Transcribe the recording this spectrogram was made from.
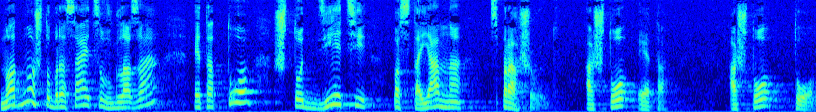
Но одно, что бросается в глаза, это то, что дети постоянно спрашивают, а что это? А что то?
